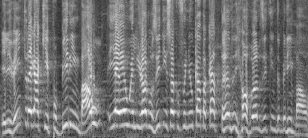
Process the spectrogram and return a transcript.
ele vem entregar aqui pro birimbau, e aí ele joga os itens, só que o funil acaba catando e roubando os itens do birimbau.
